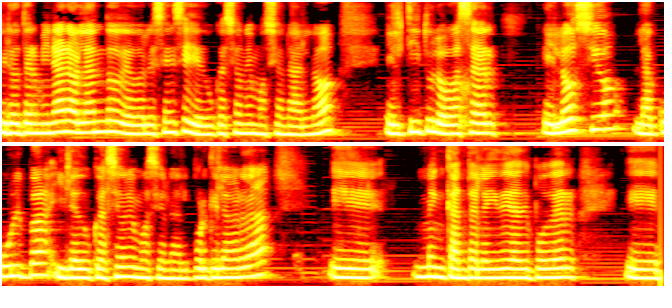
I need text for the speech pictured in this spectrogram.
pero terminar hablando de adolescencia y educación emocional, ¿no? El título va a ser El ocio, la culpa y la educación emocional, porque la verdad eh, me encanta la idea de poder eh,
